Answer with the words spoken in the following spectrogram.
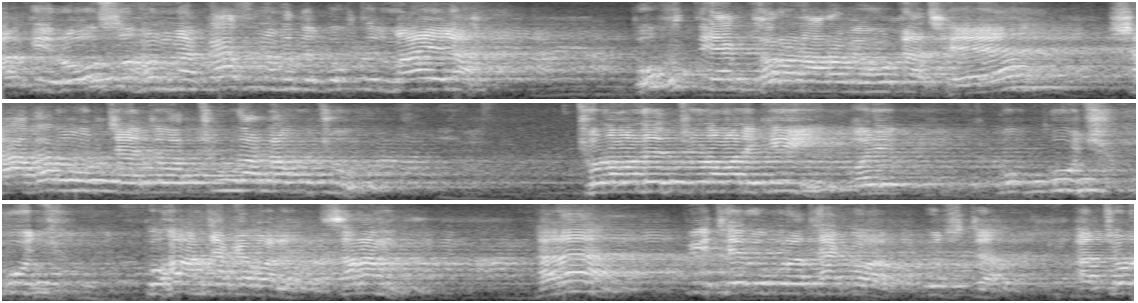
আর কি রোজ হন না, কাজ না আমাদের বুক্তির মাইলা বুক্তি এক ধরনের আরবে উঠ আছে সাধারণ উঠ চাইতো আর চূড়াটা উঁচু। চূড়া মানে চূড়া মানে কি? ওই কুচ কুচ। কুহান যাকে বলে। সালাম। হ্যাঁ? পিঠের উপরে থাকে কুচটা। আর ছোট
